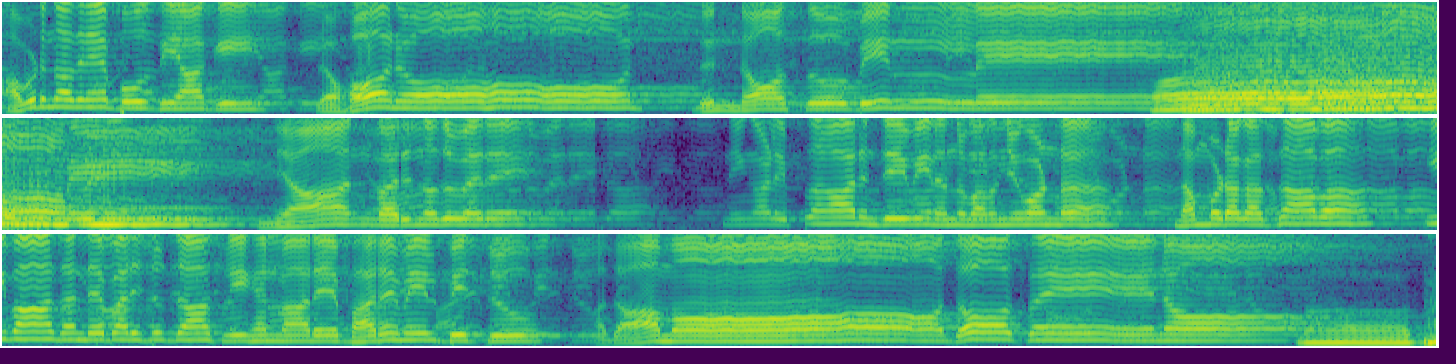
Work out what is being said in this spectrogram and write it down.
അവിടുന്ന് അതിനെ പൂർത്തിയാക്കി. ലഹോനോൻ ഞാൻ വരുന്നതുവരെ നിങ്ങൾ ഇപ്രകാരം ചെയ്യുവീൻ എന്ന് പറഞ്ഞുകൊണ്ട് നമ്മുടെ കർത്താവ് ഇവ തന്റെ പരിശുദ്ധ സ്ലീഹന്മാരെ ഭരമേൽപ്പിച്ചു. അതാമോ ദോസേനോ? നാഥ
